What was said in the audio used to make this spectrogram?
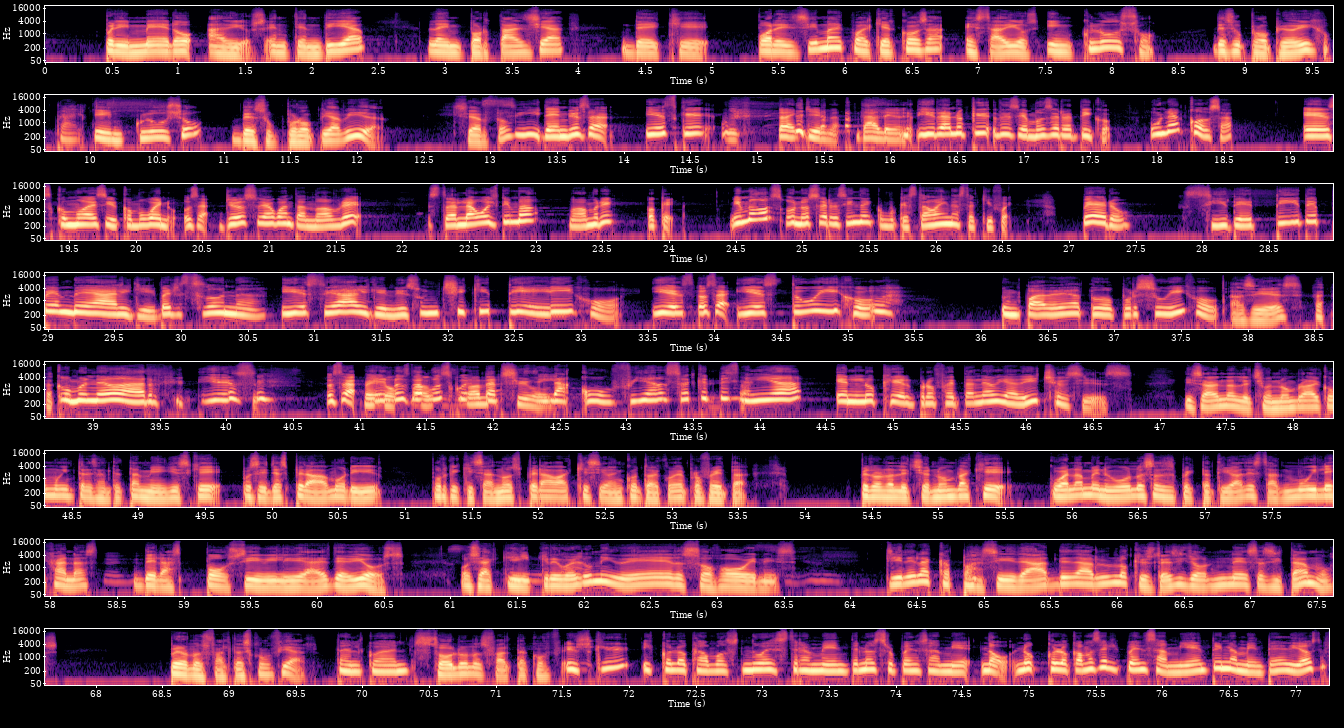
primero a Dios. Entendía la importancia de que por encima de cualquier cosa está Dios, incluso de su propio hijo, Tal incluso de su propia vida, ¿cierto? Sí, o sea, y es que Tranquila, dale. Y era lo que decíamos de ratico. Una cosa es como decir, como bueno, o sea, yo estoy aguantando hambre, esta es la última, hambre, ok. Ni uno se resigna y como que esta vaina hasta aquí fue. Pero si de ti depende alguien Persona, y ese alguien es un chiquitín hijo. y es, o sea, y es tu hijo, un padre da todo por su hijo. Así es. ¿Cómo le va a dar? Y es, O sea, Pero él nos damos cuenta lección. la confianza que Exacto. tenía en lo que el profeta le había dicho. Así es. Y saben, la lección nombra algo muy interesante también, y es que pues ella esperaba morir porque quizás no esperaba que se iba a encontrar con el profeta, pero la lección nombra que cuán a menudo nuestras expectativas están muy lejanas de las posibilidades de Dios. O sea, quien creó el universo, jóvenes, tiene la capacidad de darnos lo que ustedes y yo necesitamos, pero nos falta es confiar. Tal cual. Solo nos falta confiar. Es que Y colocamos nuestra mente, nuestro pensamiento, no, no, colocamos el pensamiento y la mente de Dios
